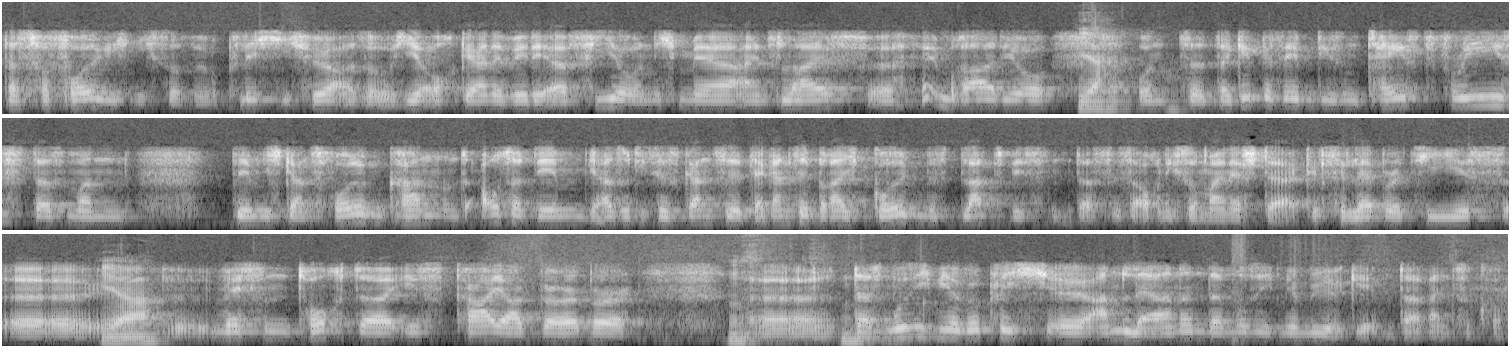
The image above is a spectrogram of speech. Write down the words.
das verfolge ich nicht so wirklich. Ich höre also hier auch gerne WDR 4 und nicht mehr 1 Live äh, im Radio. Ja. Und äh, da gibt es eben diesen Taste Freeze, dass man dem nicht ganz folgen kann. Und außerdem, ja, so dieses ganze, der ganze Bereich goldenes Blattwissen, das ist auch nicht so meine Stärke. Celebrities, äh, ja. wessen Tochter ist Kaya Gerber, äh, das muss ich mir wirklich äh, anlernen, da muss ich mir Mühe geben, da reinzukommen.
